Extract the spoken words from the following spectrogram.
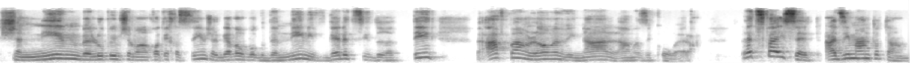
שנים בלופים של מערכות יחסים, של גבר בוגדני, נבגדת סדרתית, ואף פעם לא מבינה למה זה קורה לה. let's face it, את זימנת אותם.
